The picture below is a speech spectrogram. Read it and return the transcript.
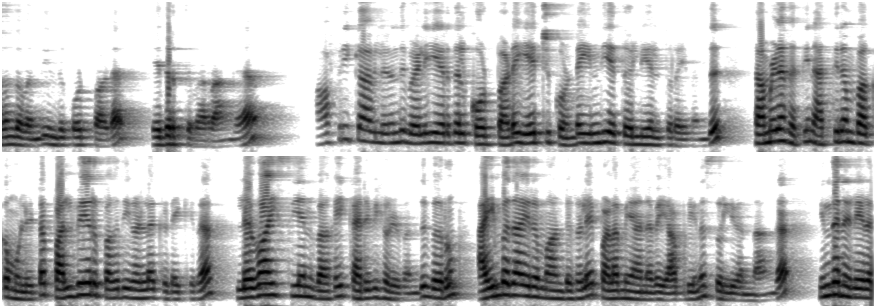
அவங்க வந்து இந்த கோட்பாடை எதிர்த்து வர்றாங்க. ஆப்பிரிக்காவிலிருந்து வெளியேறுதல் கோட்பாடை ஏற்றுக்கொண்ட இந்திய தொல்லியல் துறை வந்து தமிழகத்தின் அத்திரம்பாக்கம் உள்ளிட்ட பல்வேறு பகுதிகளில் கிடைக்கிற லெவாய்சியன் வகை கருவிகள் வந்து வெறும் ஐம்பதாயிரம் ஆண்டுகளே பழமையானவை அப்படின்னு சொல்லி வந்தாங்க. இந்த நிலையில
